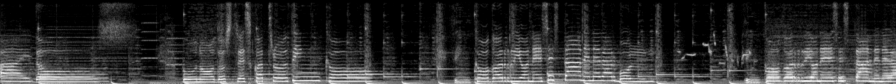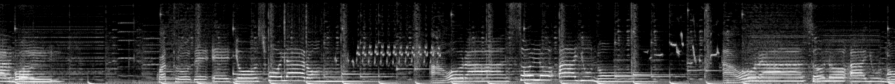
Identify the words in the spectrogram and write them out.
hay dos. Uno, dos, tres, cuatro, cinco. Cinco gorriones están en el árbol. Cinco gorriones están en el árbol. Cuatro de ellos. Ahora Ahora solo hay uno.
